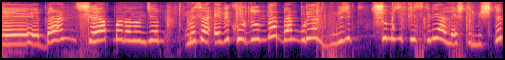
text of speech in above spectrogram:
Ee, ben şey yapmadan önce mesela evi kurduğumda ben buraya müzik şu müzik diskini yerleştirmiştim.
